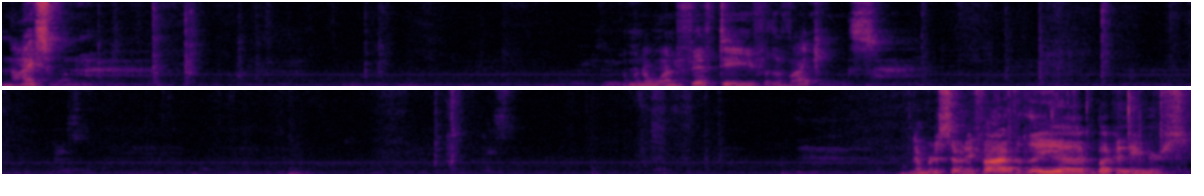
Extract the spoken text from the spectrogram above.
Nice one. i'm Number 150 for the Vikings. Number 75 for the uh, Buccaneers.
